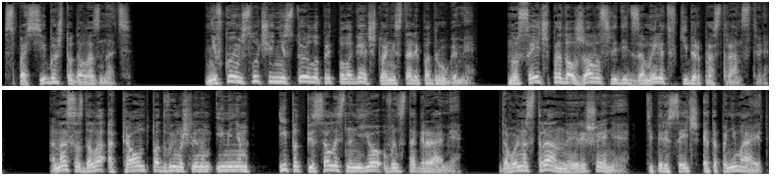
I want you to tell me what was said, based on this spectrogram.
«Спасибо, что дала знать». Ни в коем случае не стоило предполагать, что они стали подругами, но Сейдж продолжала следить за Мэрит в киберпространстве. Она создала аккаунт под вымышленным именем и подписалась на нее в Инстаграме. Довольно странное решение, теперь Сейдж это понимает,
